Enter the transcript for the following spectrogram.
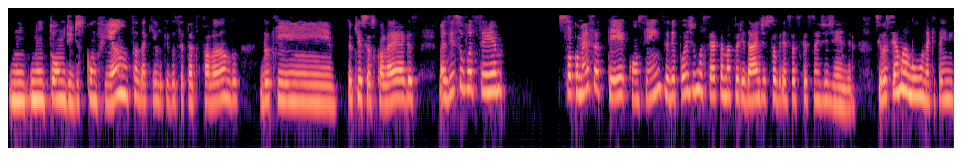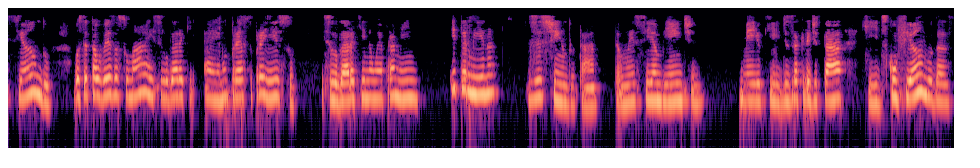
num, num tom de desconfiança daquilo que você está falando do que, do que os seus colegas, mas isso você só começa a ter consciência depois de uma certa maturidade sobre essas questões de gênero. Se você é uma aluna que está iniciando, você talvez assuma, ah, esse lugar aqui, é, eu não presto para isso, esse lugar aqui não é para mim e termina desistindo, tá? Então esse ambiente meio que desacreditar, que desconfiando das,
